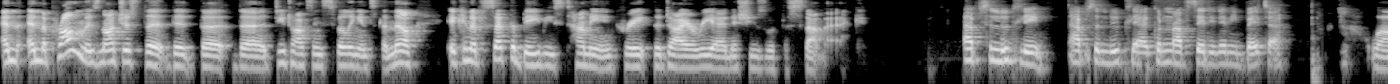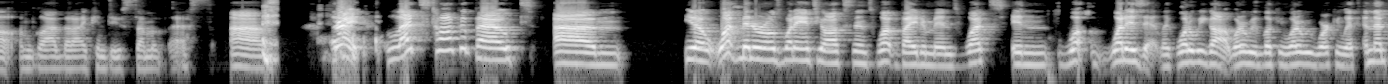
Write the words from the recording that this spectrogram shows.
And and the problem is not just the the the the detoxing spilling into the milk. It can upset the baby's tummy and create the diarrhea and issues with the stomach. Absolutely, absolutely. I couldn't have said it any better. Well, I'm glad that I can do some of this. Um, all right, let's talk about um, you know what minerals what antioxidants what vitamins what's in what what is it like what do we got what are we looking what are we working with and then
